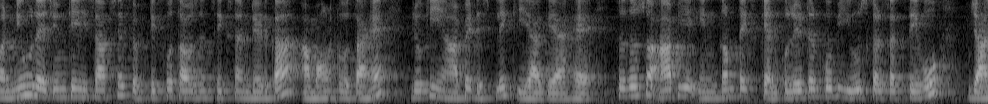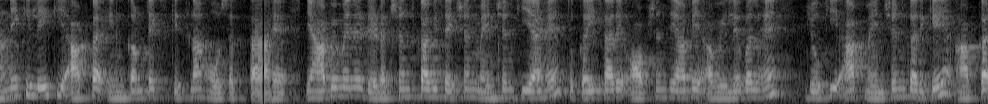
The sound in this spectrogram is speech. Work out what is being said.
और न्यू रेज्यूम के हिसाब से fifty four thousand six hundred का अमाउंट होता है, जो कि यहाँ पे डिस्प्ले किया गया है। तो दोस्तों, आप ये इनकम टैक्स कैलकुलेटर को भी यूज़ कर सकते हो, जानने के लिए कि आपका इनकम टैक्स कितना हो सकता है। यहाँ पे मैंने डिडक्शन का भी सेक्शन मेंशन किया है तो कई सारे ऑप्शंस यहाँ पे अवेलेबल हैं। जो कि आप मेंशन करके आपका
